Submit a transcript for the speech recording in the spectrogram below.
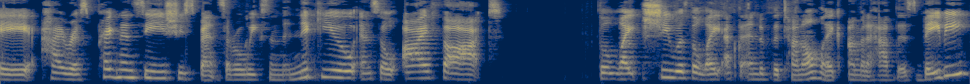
a high risk pregnancy. She spent several weeks in the NICU. And so I thought the light she was the light at the end of the tunnel like i'm gonna have this baby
